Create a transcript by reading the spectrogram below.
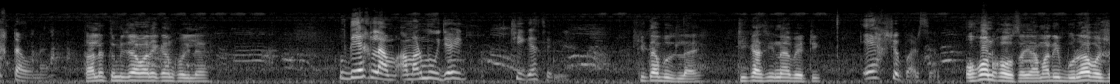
একটাও না তাহলে তুমি যে আমার এখান কইলে? দেখলাম আমার মুজাই ঠিক আছে নি। কিতা বুঝলাই? ঠিক আছি না বেটি? একশো পার্সেন্ট। ওখন খো চাই আমার এই বুড়া বয়স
